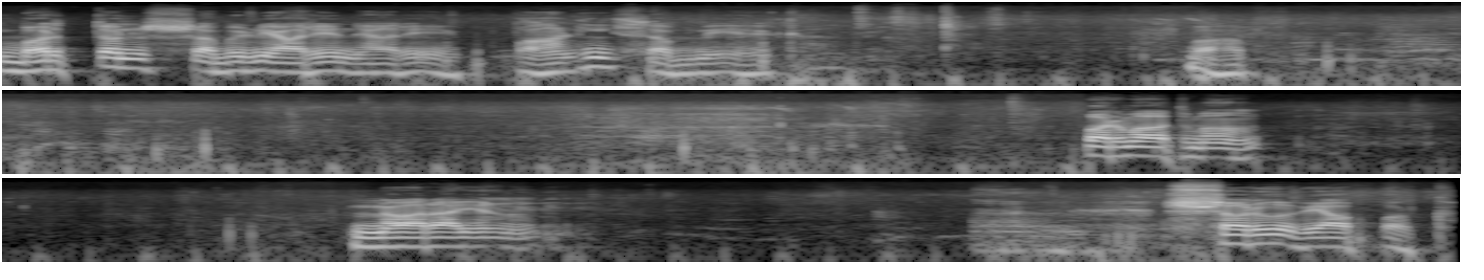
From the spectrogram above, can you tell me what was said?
બર્તન સબ ન્યારે ન્યારે પાણી સબ में એક બાપ પરમાત્મા નારાયણ. સર્વવ્યાપક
